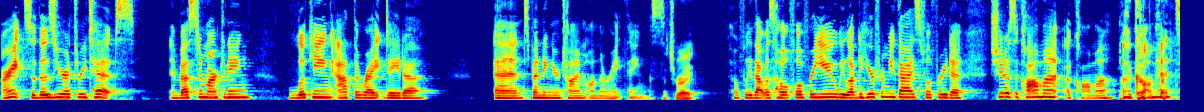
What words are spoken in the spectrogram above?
All right. So those are your three tips invest in marketing, looking at the right data, and spending your time on the right things. That's right. Hopefully that was helpful for you. We love to hear from you guys. Feel free to shoot us a comma, a comma, a comment.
